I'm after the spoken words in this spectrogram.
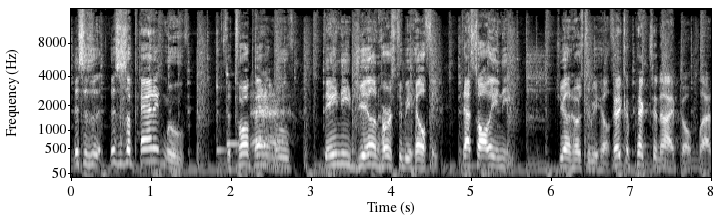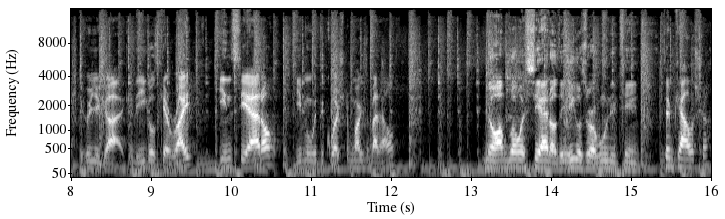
This is a, this is a panic move. It's a total panic move. They need Jalen Hurts to be healthy. That's all they need. Jalen Hurts to be healthy. Make a pick tonight, Bill Plaschke. Who you got? Can the Eagles get right in Seattle, even with the question marks about health? No, I'm going with Seattle. The Eagles are a wounded team. Tim Cowlishaw?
